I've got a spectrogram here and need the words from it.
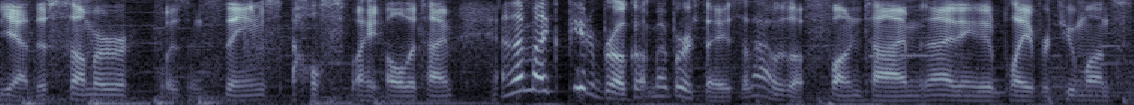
Yeah, this summer was insane. All smite all the time. And then my computer broke on my birthday, so that was a fun time. And I didn't get to play for two months.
